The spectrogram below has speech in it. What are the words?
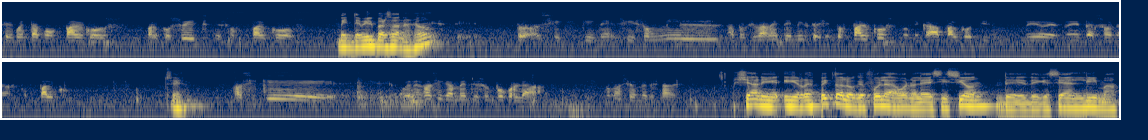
se cuenta con palcos palcos suites, que son palcos... 20.000 personas, ¿no? Este, si, son mil, aproximadamente 1.300 palcos, donde cada palco tiene un medio de 9 personas con palco. Sí. Así que, eh, bueno, básicamente es un poco la información del estadio. Jean, y, respecto a lo que fue la, bueno, la decisión de, que sea en Lima,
